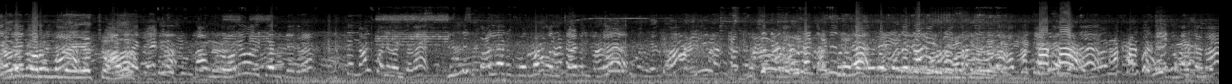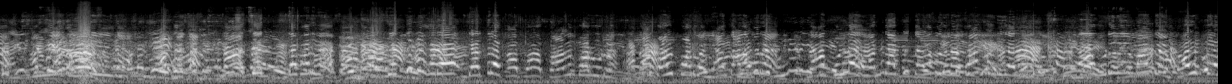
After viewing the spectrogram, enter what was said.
இடம் நான் உங்களை போடுவேன். என் தலைமுறை. நான் புள்ள, அந்த தலைமுறை நான் பார்க்க மாட்டேன். பல்பு எடுக்க-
